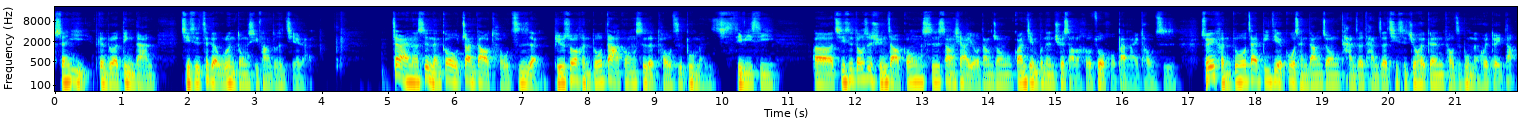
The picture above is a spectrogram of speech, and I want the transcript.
生意，更多的订单。其实这个无论东西方都是截然。再来呢，是能够赚到投资人，比如说很多大公司的投资部门 CVC，呃，其实都是寻找公司上下游当中关键不能缺少的合作伙伴来投资。所以很多在 BD 的过程当中，谈着谈着，其实就会跟投资部门会对到。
